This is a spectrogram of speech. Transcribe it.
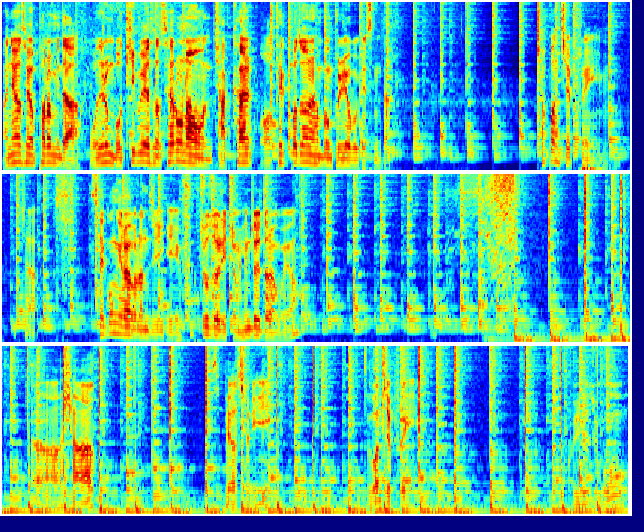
안녕하세요 파로입니다. 오늘은 모티브에서 새로 나온 자칼 어택 버전을 한번 굴려보겠습니다. 첫 번째 프레임. 자 세공이라 그런지 이게 훅 조절이 좀 힘들더라고요. 자샷. 스페어 처리. 두 번째 프레임. 굴려주고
